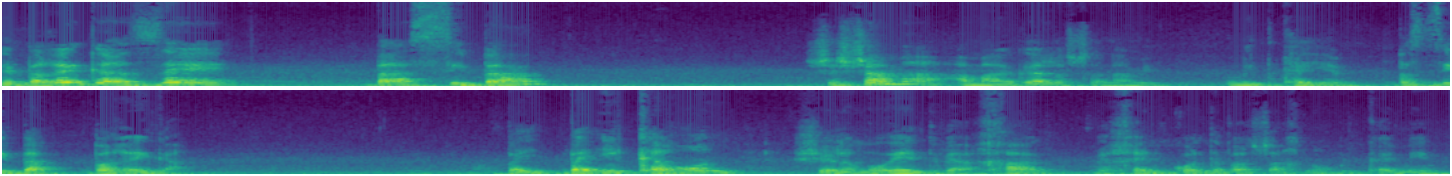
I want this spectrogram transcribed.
וברגע הזה באה סיבה ששם המעגל השנה מתקיים, בסיבה, ברגע. בעיקרון של המועד והחג, וכן כל דבר שאנחנו מקיימים.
